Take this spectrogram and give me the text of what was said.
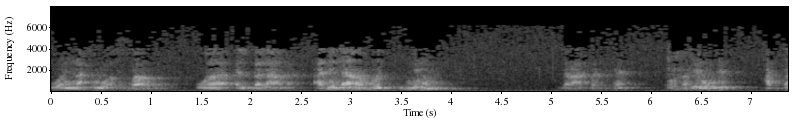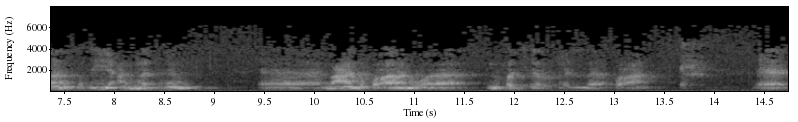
والنحو والصرف والبلاغة. هذه لابد من دراستها وفهمها حتى نستطيع أن نفهم آه، معاني القرآن ونفسر القرآن. آه،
